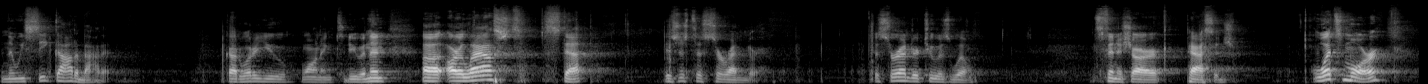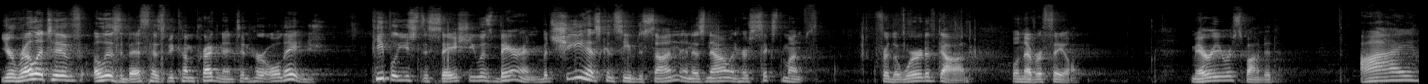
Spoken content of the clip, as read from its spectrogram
and then we seek God about it. God, what are you wanting to do? And then uh, our last step is just to surrender, to surrender to His will. Let's finish our passage. What's more, your relative Elizabeth has become pregnant in her old age. People used to say she was barren, but she has conceived a son and is now in her sixth month, for the word of God will never fail. Mary responded, I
